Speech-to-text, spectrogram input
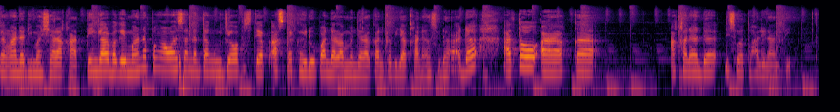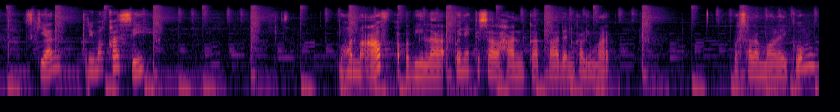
yang ada di masyarakat. Tinggal bagaimana pengawasan dan tanggung jawab setiap aspek kehidupan dalam menjalankan kebijakan yang sudah ada atau akan ada di suatu hari nanti. Sekian, terima kasih. Mohon maaf apabila banyak kesalahan kata dan kalimat. Wassalamualaikum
